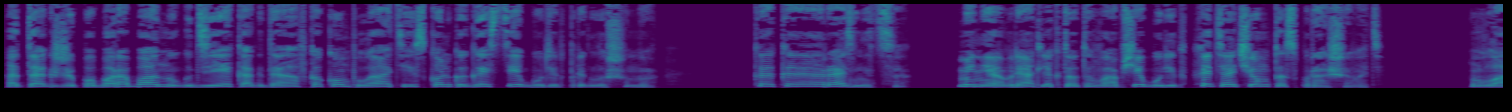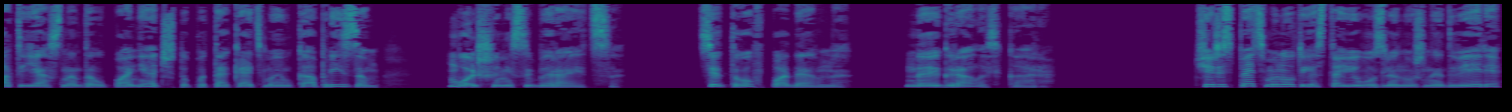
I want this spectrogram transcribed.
А также по барабану, где, когда, в каком платье и сколько гостей будет приглашено. Какая разница? Меня вряд ли кто-то вообще будет хоть о чем то спрашивать. Влад ясно дал понять, что потакать моим капризом больше не собирается. Титов подавно. Доигралась кара. Через пять минут я стою возле нужной двери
